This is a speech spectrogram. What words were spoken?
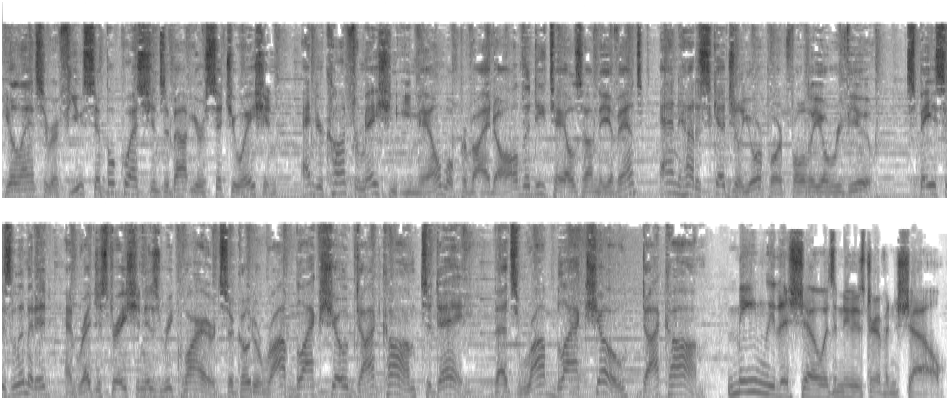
He'll answer a few simple questions about your situation, and your confirmation email will provide all the details on the event and how to schedule your portfolio review. Space is limited and registration is required, so go to robblackshow.com today. That's robblackshow.com. Mainly, this show is a news driven show.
